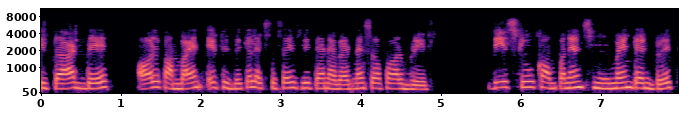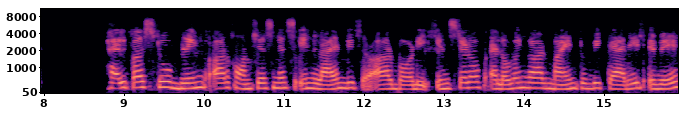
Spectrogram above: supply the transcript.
is that they all combine a physical exercise with an awareness of our breath. These two components, movement and breath, help us to bring our consciousness in line with our body instead of allowing our mind to be carried away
